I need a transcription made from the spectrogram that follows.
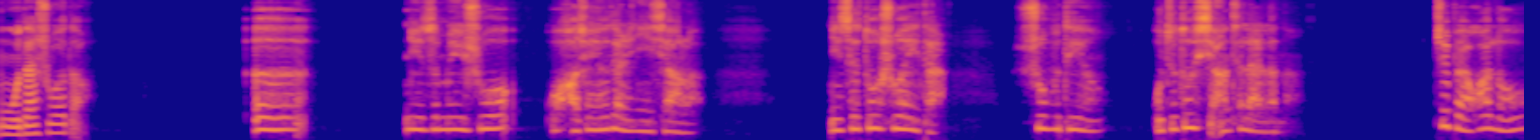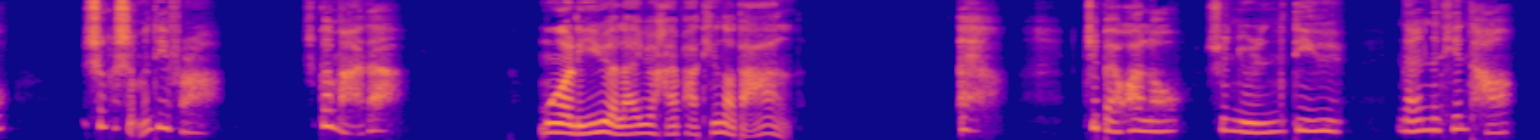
牡丹说道。呃，你这么一说，我好像有点印象了。你再多说一点，说不定我就都想起来了呢。这百花楼是个什么地方啊？是干嘛的？莫离越来越害怕听到答案了。哎呀，这百花楼是女人的地狱，男人的天堂，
